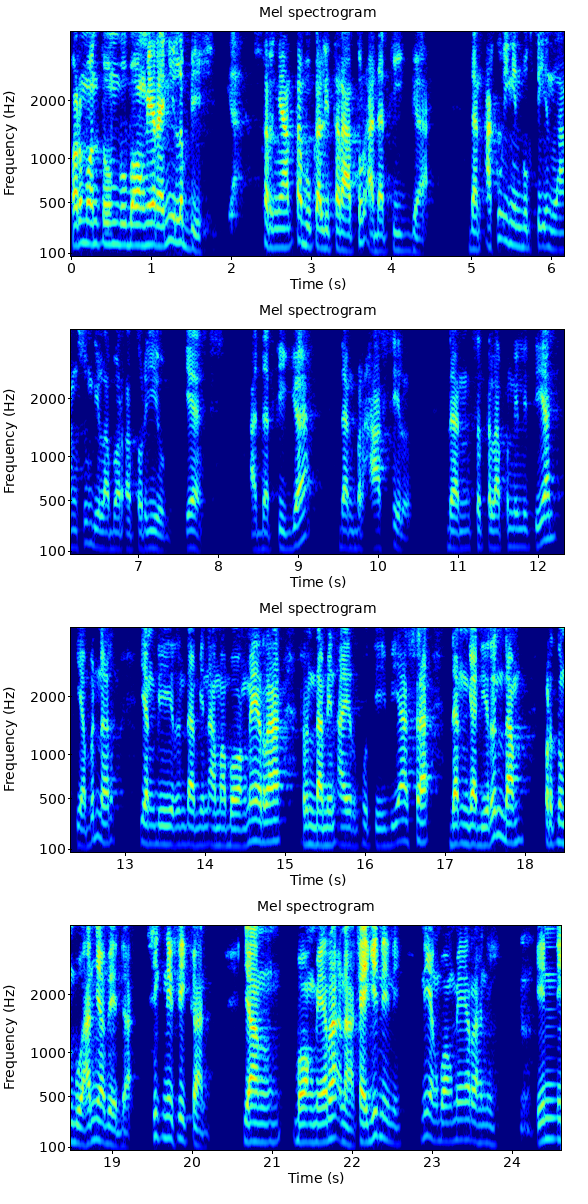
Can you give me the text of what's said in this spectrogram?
hormon tumbuh bawang merah ini lebih. Ya. Ternyata buka literatur ada tiga. Dan aku ingin buktiin langsung di laboratorium. Yes, ada tiga dan berhasil. Dan setelah penelitian, ya benar, yang direndamin sama bawang merah, rendamin air putih biasa, dan nggak direndam, pertumbuhannya beda. Signifikan. Yang bawang merah, nah kayak gini nih, ini yang bawang merah nih. Ini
